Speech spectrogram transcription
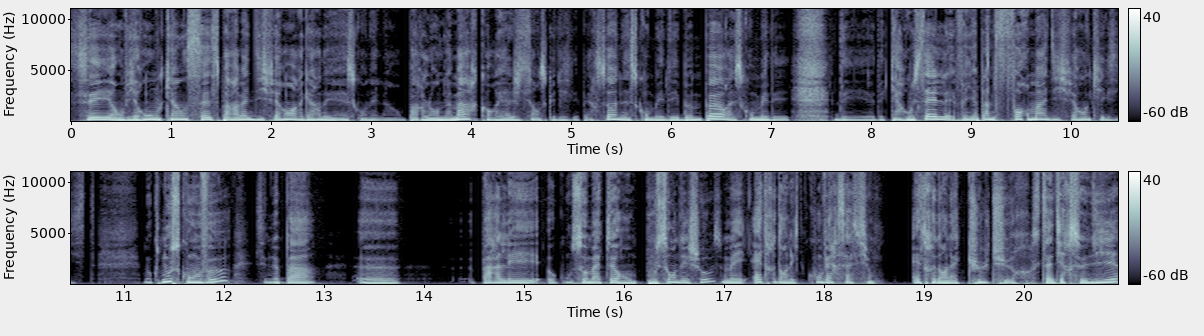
c'est environ 15-16 paramètres différents à regarder. Est-ce qu'on est là en parlant de la marque, en réagissant à ce que disent les personnes? Est-ce qu'on met des bumpers? Est-ce qu'on met des, des, carousels? Enfin, Il y a plein de formats différents qui existent. Donc nous, ce qu'on veut, c'est ne pas euh, parler aux consommateurs en poussant des choses, mais être dans les conversations, être dans la culture. C'est-à-dire se dire,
